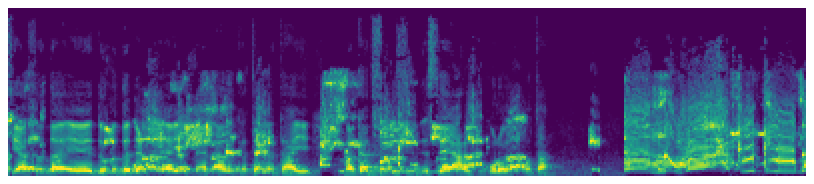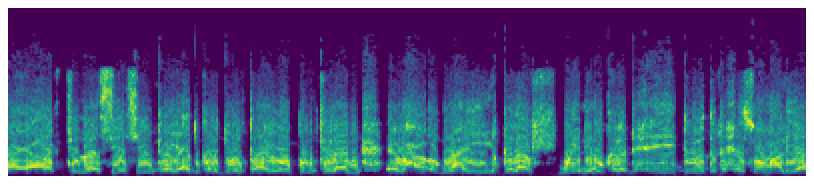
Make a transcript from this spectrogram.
siyaasada dowladda dhexe ay meel adag ka taagan tahay. Markaad fiirisid see arrinta kula muuqataa waa xaqiiq in aragtida siyaasiyiinta ay aad u kala duwan tahay oo puntland waxaan ognahay khilaaf weyn inuu kala dhexeeyey dowladda dhexe ee soomaaliya.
